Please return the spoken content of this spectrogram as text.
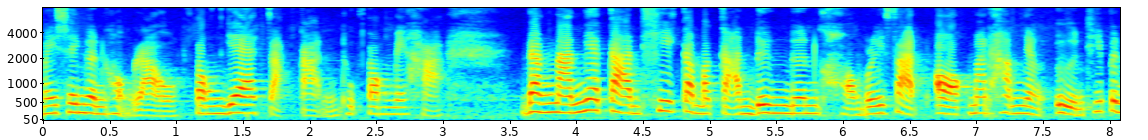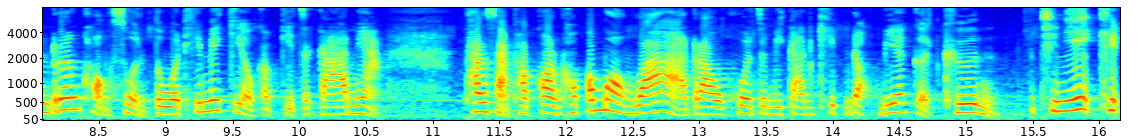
ไม่ใช่เงินของเราต้องแยกจากกันถูกต้องไหมคะ ดังนั้นเนี่ยการที่กรรมการดึงเงินของบริษัทออกมาทำอย่างอื่น ที่เป็นเรื่องของส่วนตัวที่ไม่เกี่ยวกับกิจการเนี่ยทางสรรพากรเขาก็มองว่าเราควรจะมีการคิดดอกเบี้ยเกิดขึ้น ทีนี้คิด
